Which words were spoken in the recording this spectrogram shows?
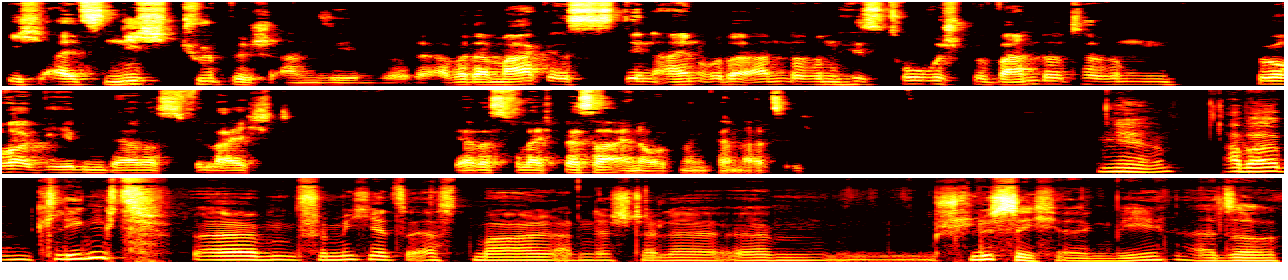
ich als nicht typisch ansehen würde. Aber da mag es den ein oder anderen historisch bewanderteren Hörer geben, der das vielleicht, der das vielleicht besser einordnen kann als ich. Ja, aber klingt ähm, für mich jetzt erstmal an der Stelle ähm, schlüssig irgendwie. Also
